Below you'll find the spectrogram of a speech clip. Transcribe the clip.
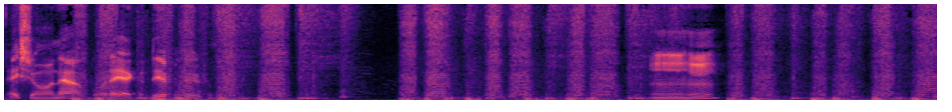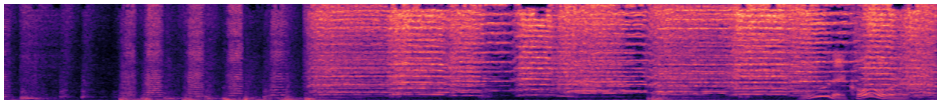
They showing out, boy. They acting different, different. Mm-hmm. Ooh, that chord.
